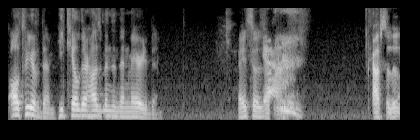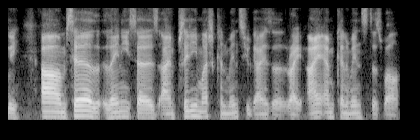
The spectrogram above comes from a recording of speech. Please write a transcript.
all three of them, he killed their husbands and then married them. Right? So Yeah. Absolutely. Um, Sarah Laney says, I'm pretty much convinced you guys are right. I am convinced as well.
